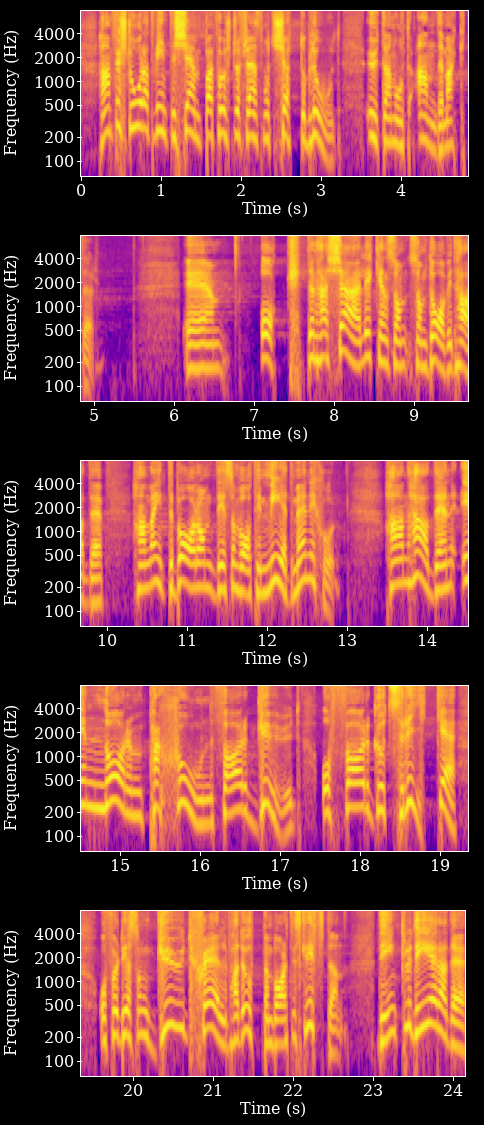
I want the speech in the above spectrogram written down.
Han förstår att vi inte kämpar först och främst mot kött och blod utan mot andemakter. Ehm, och den här kärleken som, som David hade handlar inte bara om det som var till medmänniskor. Han hade en enorm passion för Gud och för Guds rike och för det som Gud själv hade uppenbarat i skriften. Det inkluderade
